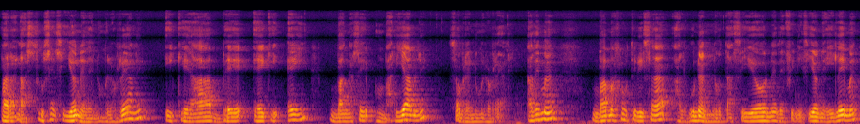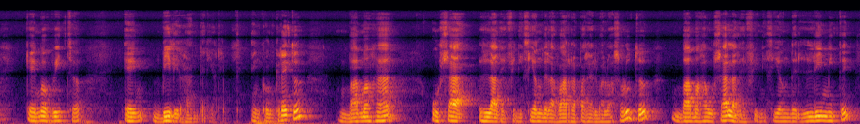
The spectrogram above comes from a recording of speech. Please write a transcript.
para las sucesiones de números reales y que A, B, X e Y van a ser variables sobre números reales. Además, vamos a utilizar algunas notaciones, definiciones y lemas que hemos visto en vídeos anteriores. En concreto, vamos a usar la definición de la barra para el valor absoluto, vamos a usar la definición del límite,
